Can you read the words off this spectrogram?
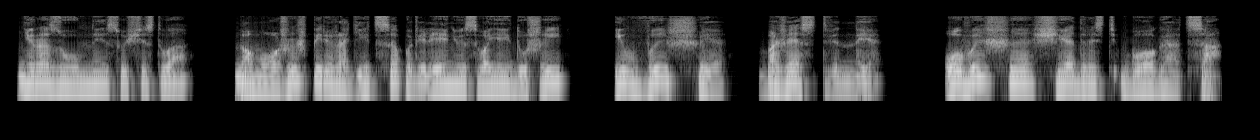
неразумные существа, но можешь переродиться по велению своей души и в высшие, божественные. О высшая щедрость Бога Отца!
